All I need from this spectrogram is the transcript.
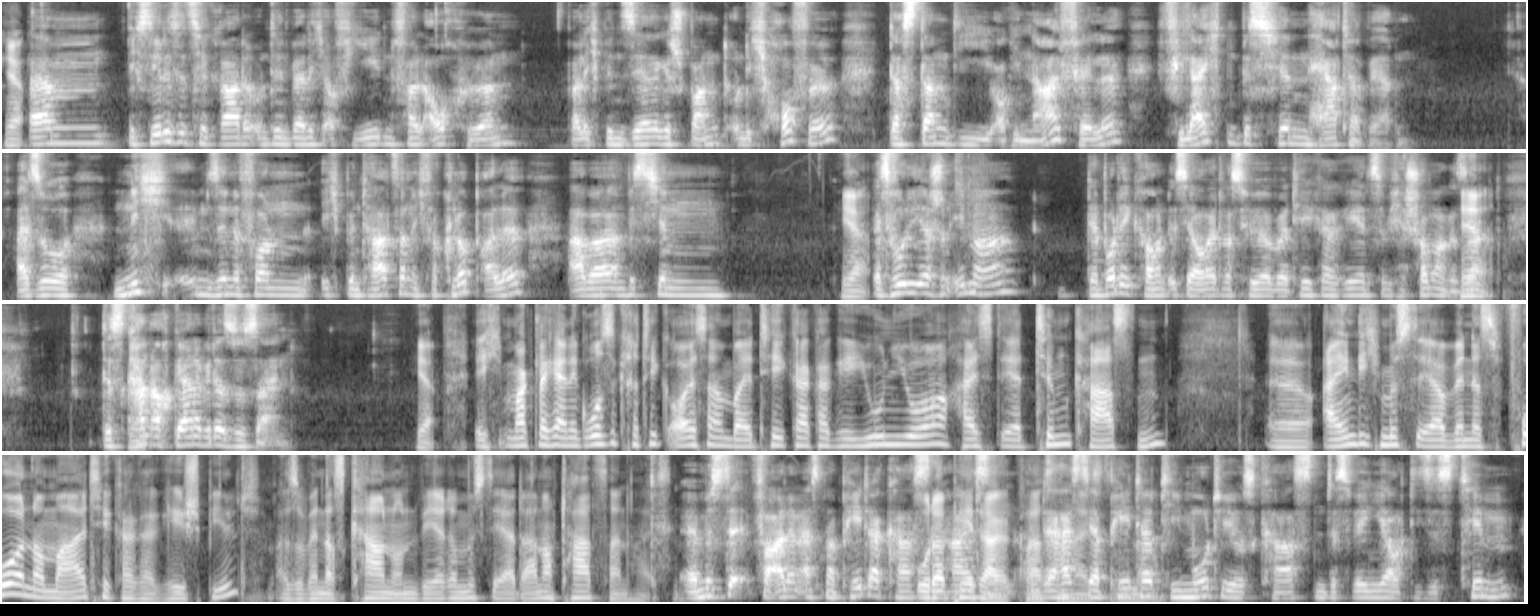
Ja. Ähm, ich sehe das jetzt hier gerade und den werde ich auf jeden Fall auch hören, weil ich bin sehr gespannt und ich hoffe, dass dann die Originalfälle vielleicht ein bisschen härter werden. Also nicht im Sinne von ich bin Tarzan, ich verklopp alle, aber ein bisschen Ja. es wurde ja schon immer, der Bodycount ist ja auch etwas höher bei TKG, das habe ich ja schon mal gesagt. Das kann auch gerne wieder so sein. Ja, ich mag gleich eine große Kritik äußern. Bei TKKG Junior heißt er Tim Carsten. Äh, eigentlich müsste er, wenn es vor normal TKKG spielt, also wenn das Kanon wäre, müsste er da noch Tarzan heißen. Er müsste vor allem erstmal Peter Carsten Oder Peter heißen. und Carsten er heißt ja heißt, Peter genau. Timotheus Carsten, deswegen ja auch dieses Tim.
